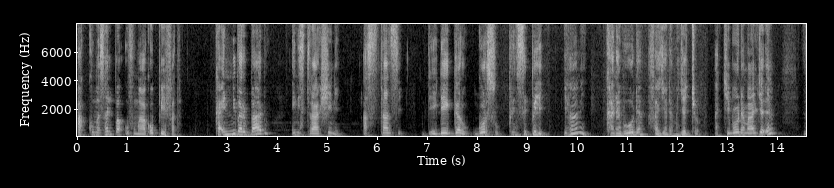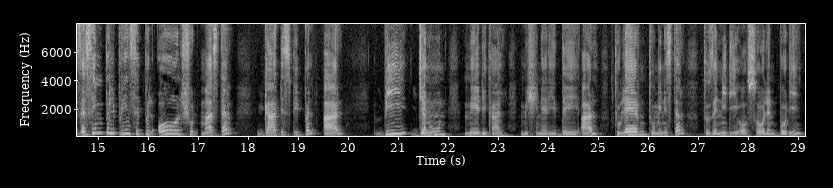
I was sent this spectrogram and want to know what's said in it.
Akkuma salpha ufumaa qopheeffata ka inni barbaadu inistiraakshini astaansi deeggaru gorsu pirinsipili ifaami? Kana booda fayyadama jechuudha achi booda maal jedhe? The simple principle all should master God's people are be genuine medical missionary. They are to learn to minister to the needy of soul and body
